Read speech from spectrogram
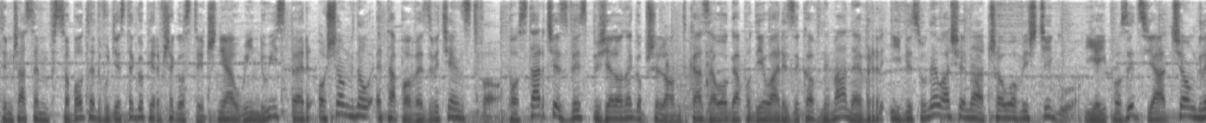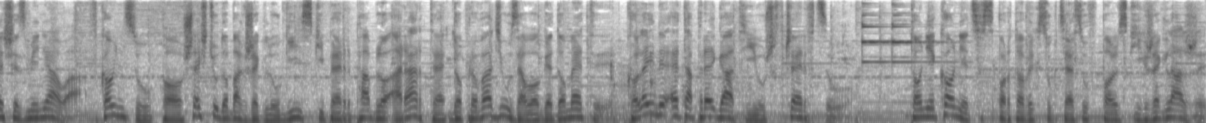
Tymczasem w sobotę 21 stycznia Wind Whisper osiągnął etapowe zwycięstwo. Po starcie z wysp Zielonego Przylądka załoga podjęła ryzykowny manewr i wysunęła się na czoło wyścigu. Jej pozycja ciągle się zmieniała. W końcu, po sześciu dobach żeglugi, skipper Pablo Ararte doprowadził załogę do mety. Kolejny etap regat już w czerwcu. To nie koniec sportowych sukcesów polskich żeglarzy.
